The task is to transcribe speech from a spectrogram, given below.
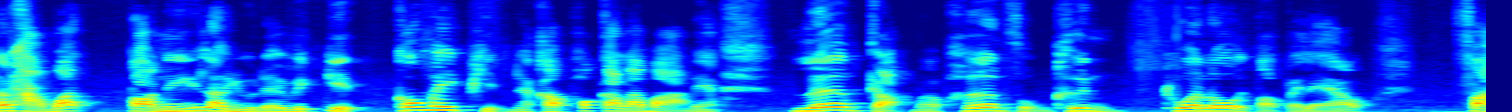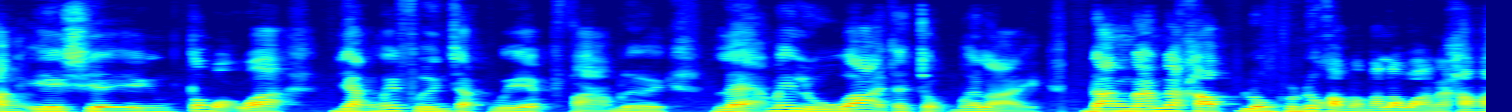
แล้วถามว่าตอนนี้เราอยู่ในวิกฤตก็ไม่ผิดนะครับ เพราะการระบาดเนี่ยเริ่มกลับมาเพิ่มสูงขึ้นทั่วโลกต่อไปแล้ว ฝั่งเอเชียเองต้องบอกว่ายังไม่ฟื้นจากเวฟ3เลย และไม่รู้ว่าจะจบเมื่อไหร่ ดังนั้นนะครับลงทุนด้วยความระมัดระวังนะครับ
